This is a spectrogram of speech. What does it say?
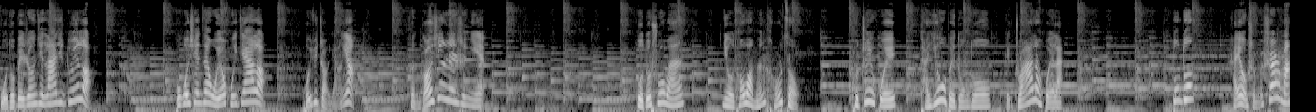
我都被扔进垃圾堆了。不过现在我要回家了，回去找洋洋。很高兴认识你。朵朵说完，扭头往门口走，可这回他又被东东给抓了回来。东东，还有什么事儿吗？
